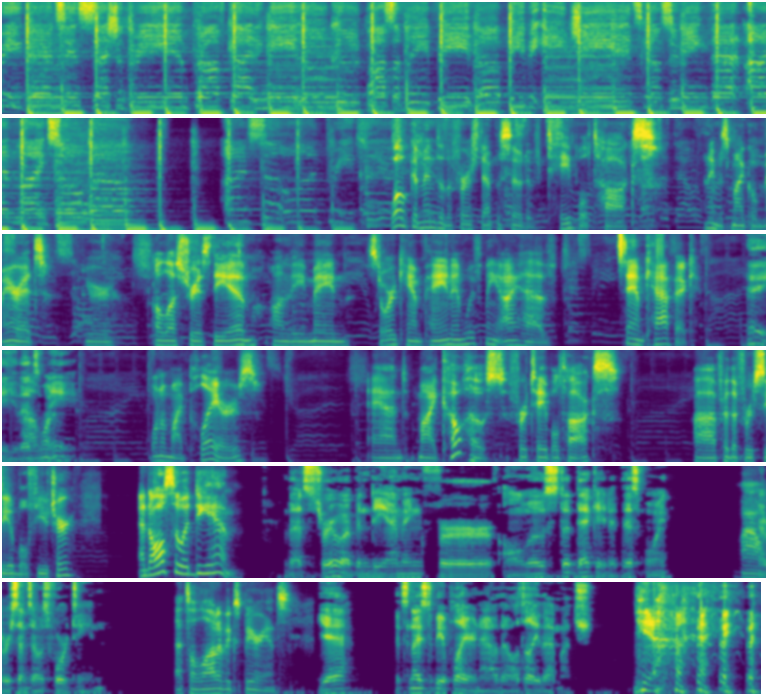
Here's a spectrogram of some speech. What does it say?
unprepared since session three. Improv guiding me. Who could possibly be the BBEG? It's concerning that I'm lying so well. I'm so unprepared. Welcome into the first episode of Table Talks. My name is Michael Merritt, your illustrious DM on the main story campaign, and with me I have Sam Kapik, Hey, that's Uh, one- me. one of my players, and my co-host for Table Talks uh, for the foreseeable future, and also a DM. That's true. I've been DMing for almost a decade at this point, Wow, ever since I was 14. that's a lot of experience. Yeah, it's nice to be a player now, though, I'll tell you that much. Yeah.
